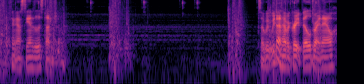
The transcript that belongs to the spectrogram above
I think that's the end of this dungeon. So we, we don't have a great build right now.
